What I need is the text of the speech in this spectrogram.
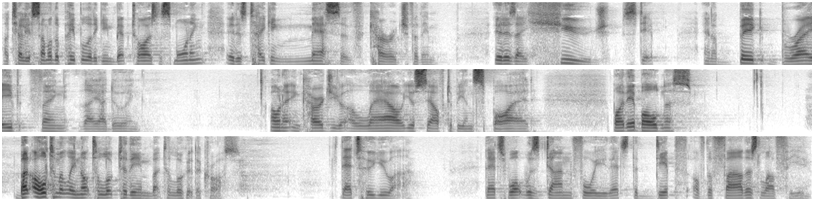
I tell you, some of the people that are getting baptized this morning, it is taking massive courage for them. It is a huge step and a big, brave thing they are doing. I want to encourage you to allow yourself to be inspired by their boldness, but ultimately not to look to them, but to look at the cross. That's who you are. That's what was done for you. That's the depth of the Father's love for you.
